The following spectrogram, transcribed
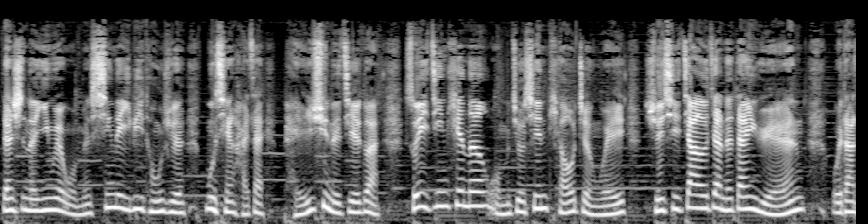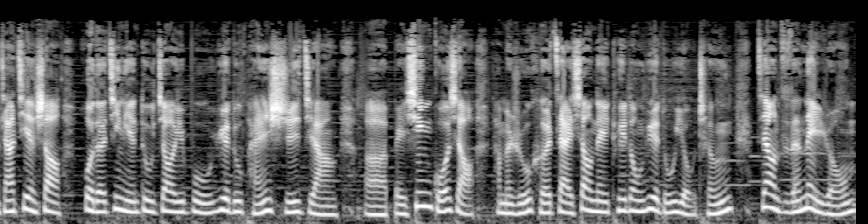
但是呢，因为我们新的一批同学目前还在培训的阶段，所以今天呢，我们就先调整为学习加油站的单元，为大家介绍获得今年度教育部阅读磐石奖，呃，北新国小他们如何在校内推动阅读有成这样子的内容。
